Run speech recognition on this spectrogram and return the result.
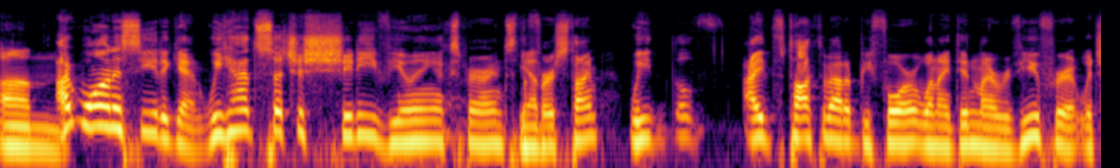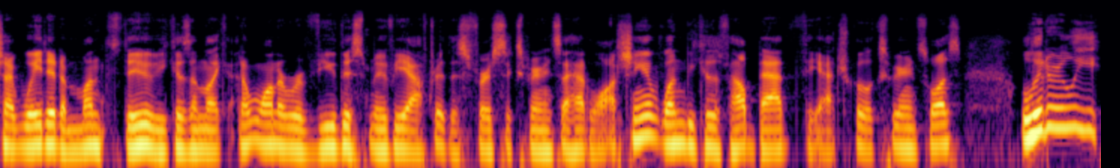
Um, I want to see it again. We had such a shitty viewing experience the Yep. first time. We I've talked about it before when I did my review for it, which I waited a month to do because I'm like I don't want to review this movie after this first experience I had watching it. One because of how bad the theatrical experience was. Literally,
